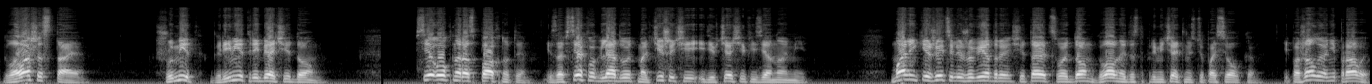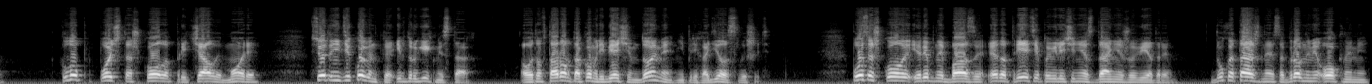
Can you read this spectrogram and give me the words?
Глава 6. Шумит, гремит ребячий дом. Все окна распахнуты, изо всех выглядывают мальчишечьи и девчачьи физиономии. Маленькие жители Жуведры считают свой дом главной достопримечательностью поселка. И, пожалуй, они правы. Клуб, почта, школа, причалы, море – все это не диковинка и в других местах. А вот о втором таком ребячьем доме не приходилось слышать. После школы и рыбной базы это третье по величине здание Жуведры. Двухэтажное, с огромными окнами,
